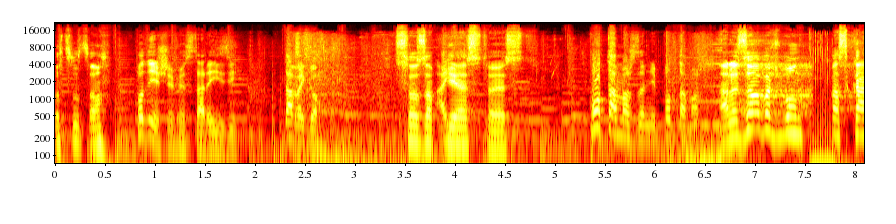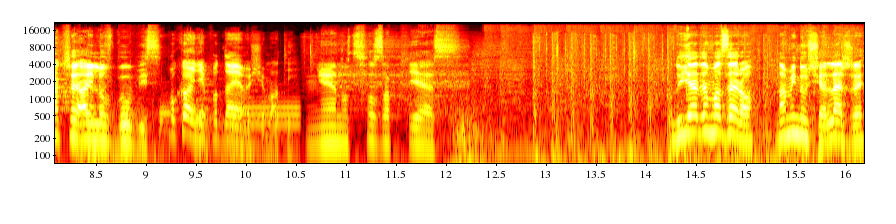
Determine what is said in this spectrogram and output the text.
ocucam. Podnieś mnie stary, easy. Dawaj go. Co za Aj. pies to jest. Pota masz ze mnie, pota masz. No Ale zobacz, bo on k***a skacze I love boobies. Spokojnie, poddajemy się, Mati. Nie no, co za pies. No jeden ma zero, na minusie, leży.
